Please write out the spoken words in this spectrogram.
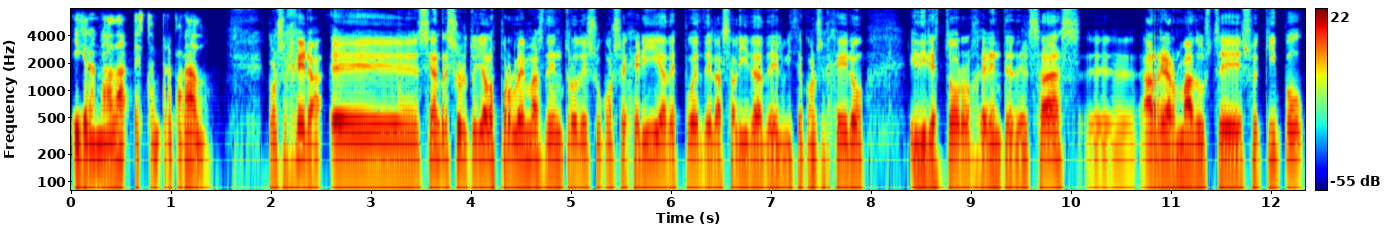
y Granada estén preparados. Consejera, eh, ¿se han resuelto ya los problemas dentro de su consejería después de la salida del viceconsejero y director gerente del SAS? Eh, ¿Ha rearmado usted su equipo?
